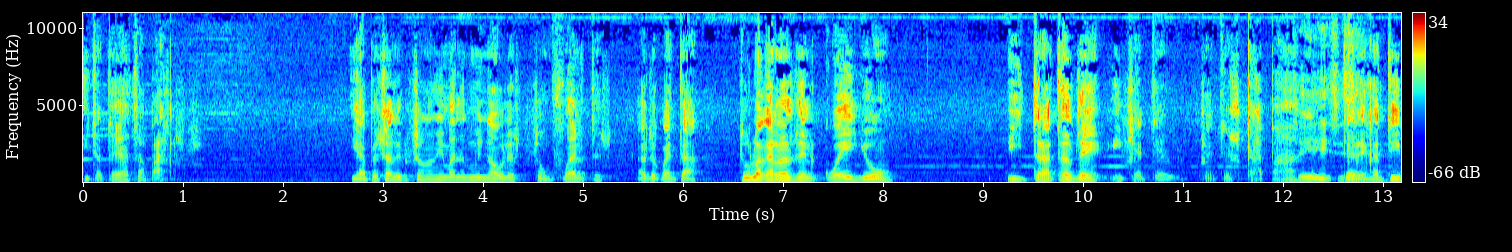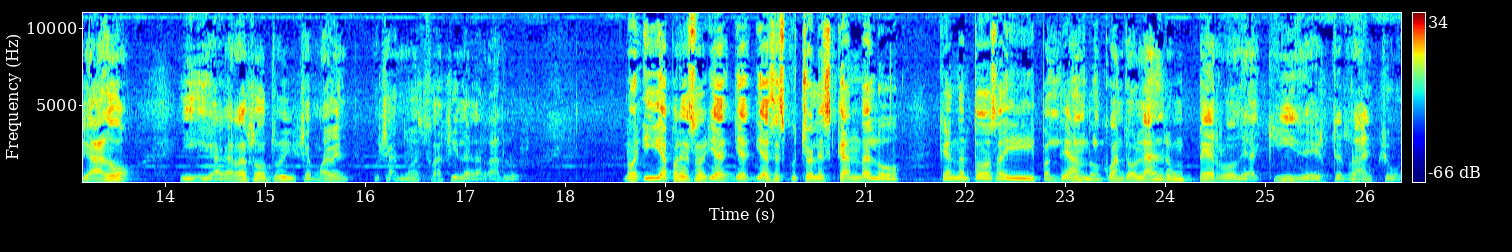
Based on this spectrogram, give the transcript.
y traté de atraparlos. Y a pesar de que son animales muy nobles, son fuertes. Haz de cuenta, tú lo agarras del cuello y tratas de y se te, se te escapa Sí, sí, te sí. dejan tirado y agarras otro y se mueven o sea no es fácil agarrarlos No, y ya para eso ya, ya, ya se escuchó el escándalo que andan todos ahí pateando. y, y cuando ladra un perro de aquí de este rancho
